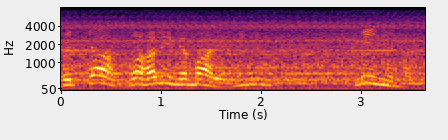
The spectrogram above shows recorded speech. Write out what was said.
Биття взагалі немає. Мінімум.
